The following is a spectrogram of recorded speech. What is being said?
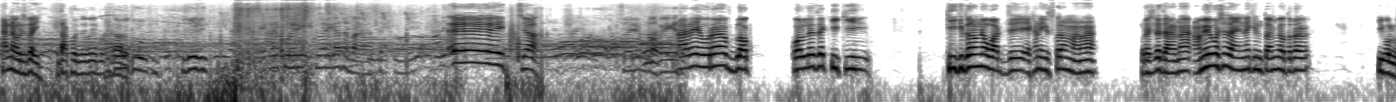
হ্যাঁ না করিস ভাই ডাক করে দেবে আরে ওরা ব্লক করলে যে কি কি কি কি ধরনের ওয়ার্ড যে এখানে ইউজ করা মানা ওরা সেটা জানে না। আমি অবশ্য জানি না কিন্তু আমি অতটা কি বলব?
